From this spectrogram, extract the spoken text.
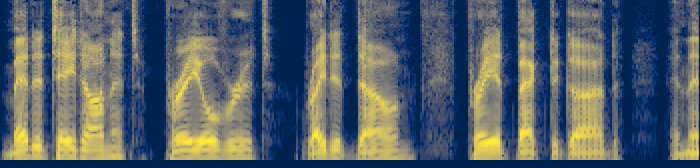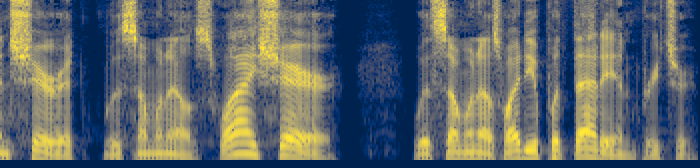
meditate on it, pray over it, write it down, pray it back to God, and then share it with someone else. Why share with someone else? Why do you put that in, preacher?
